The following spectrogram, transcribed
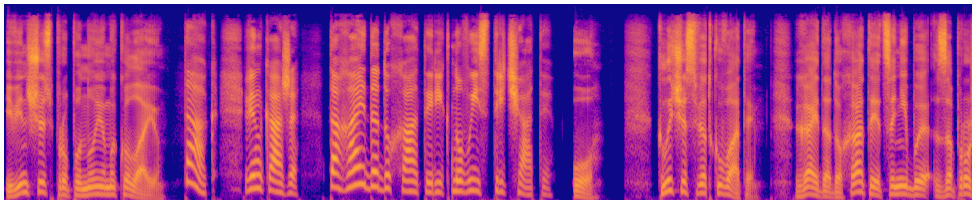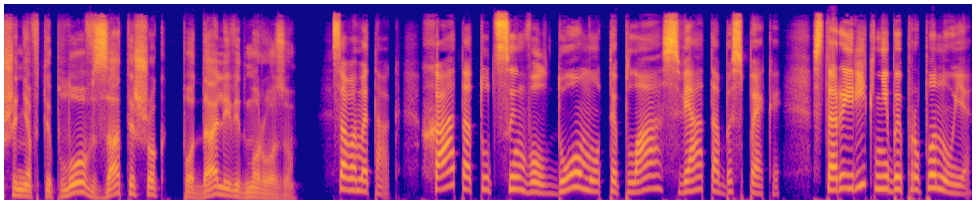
І він щось пропонує Миколаю. Так, він каже, та гайда до хати рік новий стрічати. О, кличе святкувати. Гайда до хати – це ніби запрошення в тепло, в затишок, подалі від морозу. Саме так. Хата – тут символ дому, тепла, свята, безпеки. Старий рік ніби пропонує.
